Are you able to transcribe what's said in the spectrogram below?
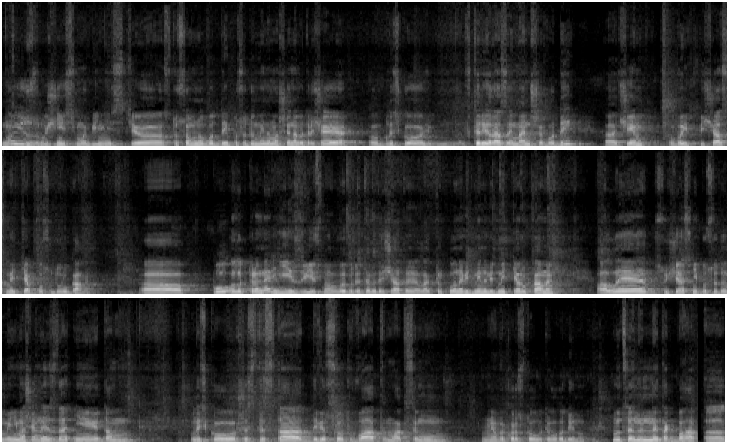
Ну і зручність, мобільність. Е, Стосовно води, посудомийна машина витрачає е, близько в три рази менше води, е, чим ви під час миття посуду руками. По електроенергії, звісно, ви будете витрачати електрику на відміну від миття руками, але сучасні посудомийні машини здатні там близько 600-900 Вт максимум використовувати в годину. Ну це не, так багато. Е,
